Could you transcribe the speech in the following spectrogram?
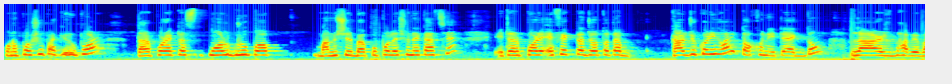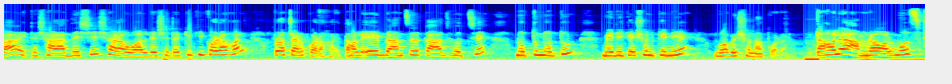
কোনো পশু পাখির উপর, তারপর একটা স্মল গ্রুপ অফ মানুষের বা পপুলেশনের কাছে, এটার পরে এফেক্টটা যতটা কার্যকরী হয়, তখন এটা একদম লার্জভাবে বা এটা সারা দেশে, সারা ওয়ার্ল্ডে সেটাকে কী করা হয়? প্রচার করা হয়। তাহলে এই ব্রাঞ্চের কাজ হচ্ছে নতুন নতুন মেডিকেশনকে নিয়ে গবেষণা করা। তাহলে আমরা অলমোস্ট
